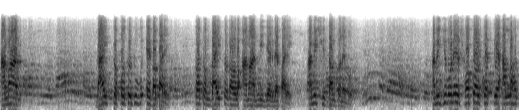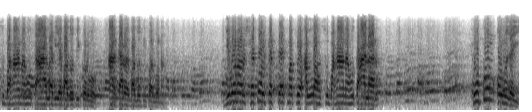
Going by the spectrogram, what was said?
আমার দায়িত্ব কতটুকু এ ব্যাপারে? প্রথম দায়িত্বটা হলো আমার নিজের ব্যাপারে। আমি সিদ্ধান্ত নেব। আমি জীবনের সকল ক্ষেত্রে আল্লাহ সুবাহান এবাদতি করব, আর কারও এবাদতি করব না। জীবনের সকল ক্ষেত্রে একমাত্র আল্লাহ সুবাহান হুকুম অনুযায়ী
